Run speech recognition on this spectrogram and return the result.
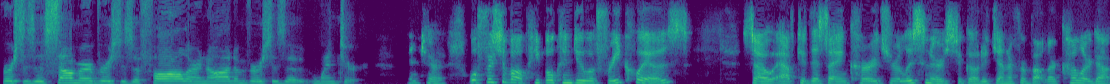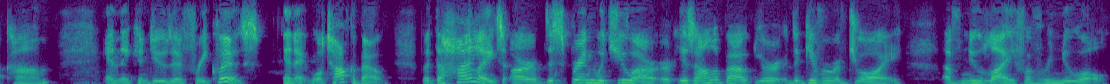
versus a summer versus a fall or an autumn versus a winter? Winter. Well, first of all, people can do a free quiz. So after this, I encourage your listeners to go to jenniferbutlercolor.com and they can do the free quiz in it we'll talk about. But the highlights are the spring which you are is all about your the giver of joy of new life of renewal.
